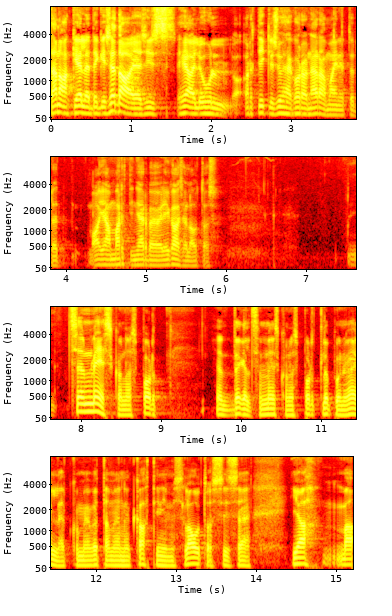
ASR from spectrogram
Tänak jälle tegi seda ja siis heal juhul artiklis ühe korra on ära mainitud, et ja Martin Järve oli ka seal autos. see on meeskonnasport ja tegelikult see on meeskonnasport lõpuni välja, et kui me võtame need kahte inimest seal autos, siis eh, jah, ma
